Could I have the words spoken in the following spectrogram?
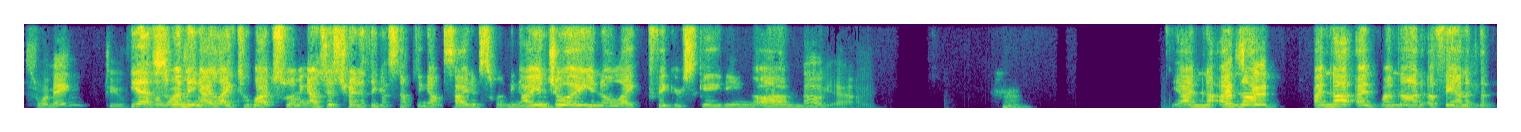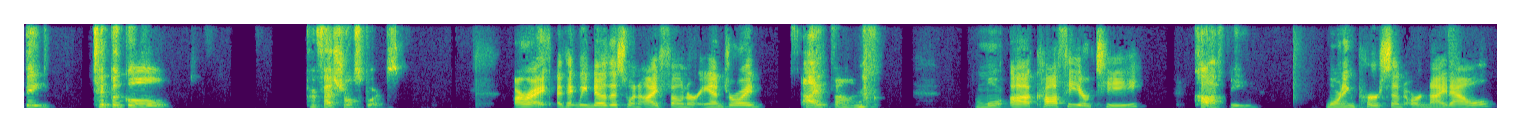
Swimming? Do you yeah, swimming. I like to watch swimming. I was just trying to think of something outside of swimming. I enjoy, you know, like figure skating. Um, oh yeah. Hmm. Yeah, I'm not. That's I'm not. Good. I'm not. I'm, I'm not a fan of the big, typical professional sports. All right. I think we know this one: iPhone or Android. iPhone. More uh, coffee or tea. Coffee. Morning person or night owl.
